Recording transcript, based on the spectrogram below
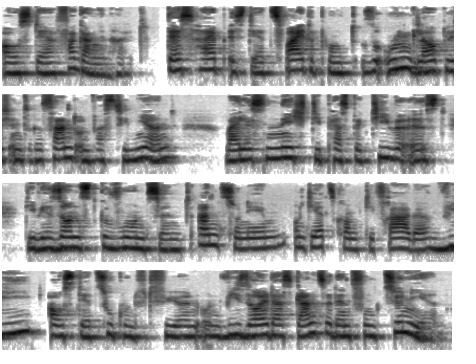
aus der Vergangenheit. Deshalb ist der zweite Punkt so unglaublich interessant und faszinierend, weil es nicht die Perspektive ist, die wir sonst gewohnt sind anzunehmen. Und jetzt kommt die Frage, wie aus der Zukunft führen und wie soll das Ganze denn funktionieren?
